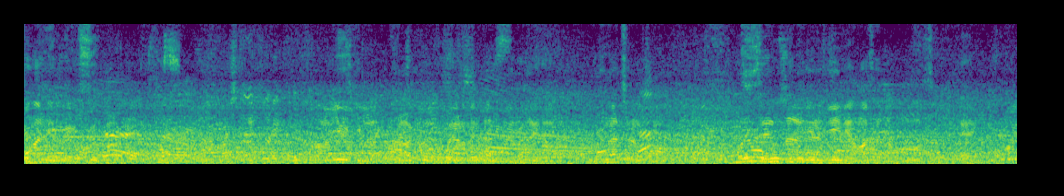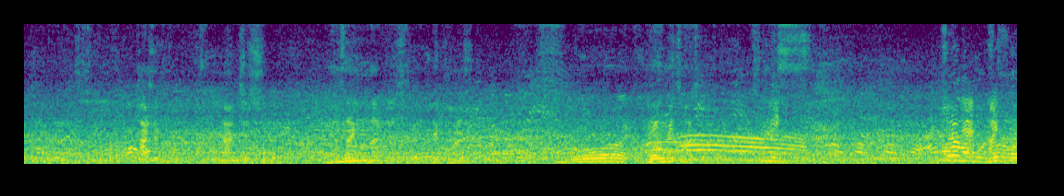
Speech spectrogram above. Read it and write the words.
ご飯にくれるスープ有機の化学小屋のメンタル少ないでナチュラルな自然な有機に合わせたものを作って果樹も何十種類野菜も何十種類できますすごい。黒蜜町それはもう、その、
